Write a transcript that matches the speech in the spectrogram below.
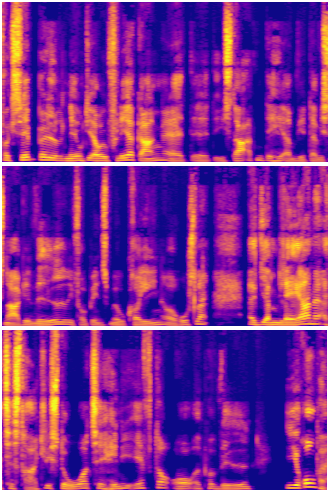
For eksempel nævnte jeg jo flere gange, at, at i starten det her, da vi snakkede ved i forbindelse med Ukraine og Rusland, at jamen, lærerne er tilstrækkeligt store til hen i efteråret på veden i Europa.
